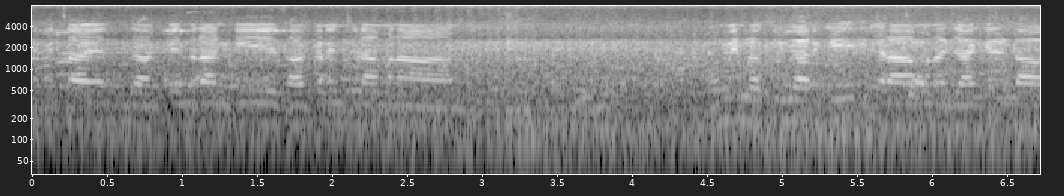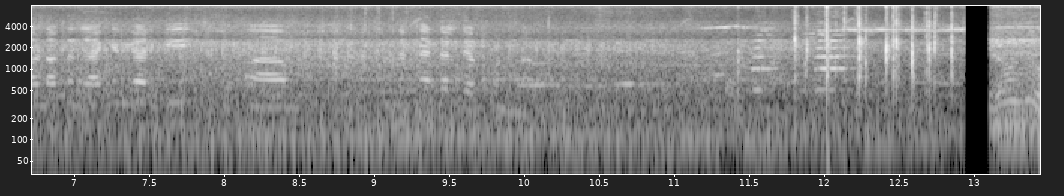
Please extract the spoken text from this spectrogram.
చికిత్స కేంద్రానికి సహకరించిన మన హోమిన్ రసూల్ గారికి ఇక్కడ మన జాకీర్ డాక్టర్ జాకీర్ గారికి కృతజ్ఞతలు చెప్పుకుంటున్నాను. ఈరోజు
